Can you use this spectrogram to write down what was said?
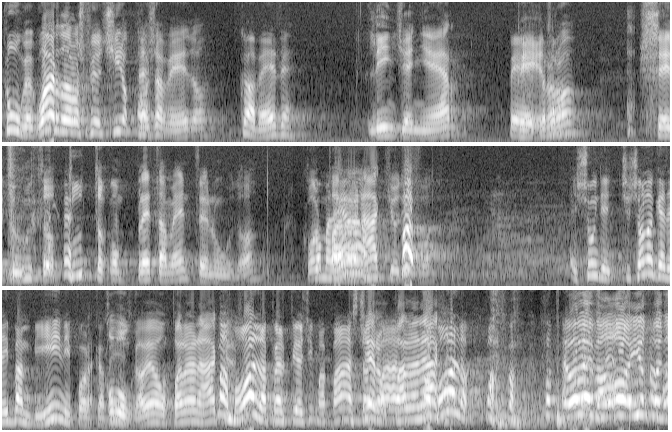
Comunque, guardo lo spioncino, cosa vedo? Cosa vede? L'ingegner Pedro. Pedro, seduto tutto completamente nudo, col Come era? paranacchio di Ma- dei- ci sono anche dei bambini, porca Comunque aveva un bestia. Ma molla per piacere, ma basta. C'era un basta. paranacchio. Ma molla. Ma, ma- ma per E vabbè, ma oh, io quando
